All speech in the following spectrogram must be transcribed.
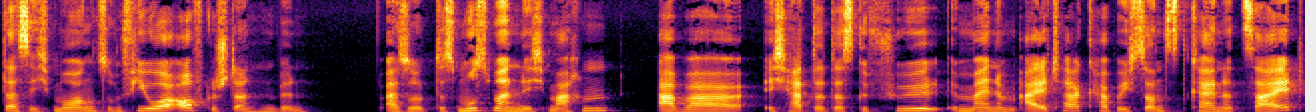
dass ich morgens um 4 Uhr aufgestanden bin. Also das muss man nicht machen, aber ich hatte das Gefühl, in meinem Alltag habe ich sonst keine Zeit,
